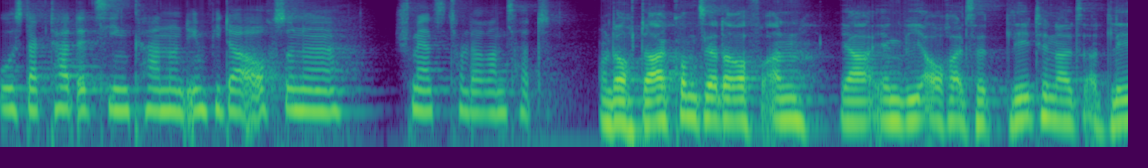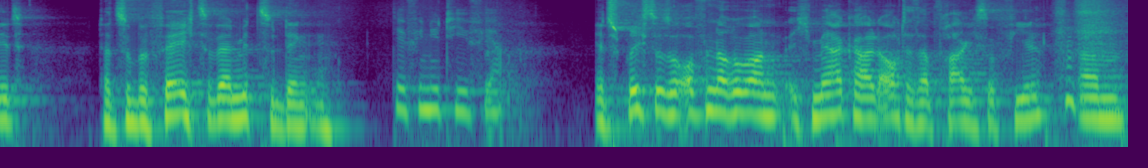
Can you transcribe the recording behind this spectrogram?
hohes Laktat erzielen kann und irgendwie da auch so eine Schmerztoleranz hat. Und auch da kommt es ja darauf an, ja, irgendwie auch als Athletin, als Athlet dazu befähigt zu werden, mitzudenken. Definitiv, ja. Jetzt sprichst du so offen darüber und ich merke halt auch, deshalb frage ich so viel. ähm,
